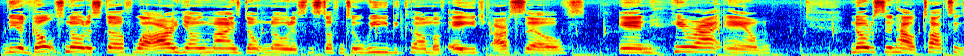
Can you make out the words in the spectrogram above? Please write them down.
The adults notice stuff while our young minds don't notice the stuff until we become of age ourselves and here I am noticing how toxic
